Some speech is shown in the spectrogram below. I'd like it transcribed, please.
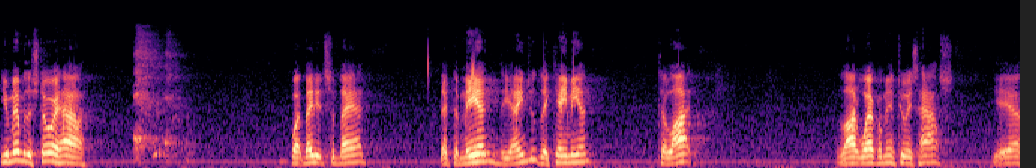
You remember the story how what made it so bad? That the men, the angels, they came in to Lot. Lot welcomed him into his house. Yeah.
